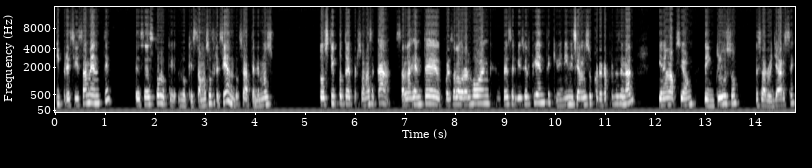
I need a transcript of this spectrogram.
y precisamente es esto lo que, lo que estamos ofreciendo. O sea, tenemos dos tipos de personas acá. Está la gente de fuerza laboral joven, gente de servicio al cliente que viene iniciando su carrera profesional, tienen la opción de incluso desarrollarse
